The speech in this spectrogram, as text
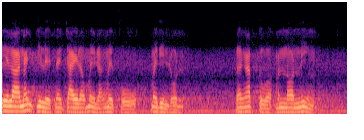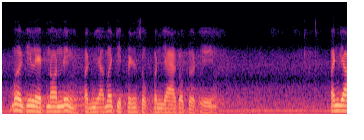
เวลานั้นกิเลสในใจเราไม่หลังไม่โฟไม่ดิ้นรน ระงับตัวมันนอนนิ่ง เมื่อกิเลสนอนนิ่ง ปัญญาเมื่อจิตเป็นสุขปัญญาก็เกิดเอง ปัญญา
